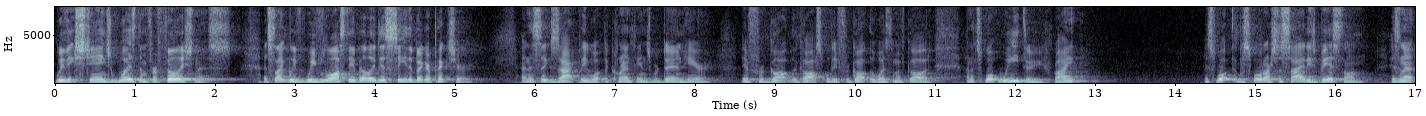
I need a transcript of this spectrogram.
We've exchanged wisdom for foolishness. It's like we've, we've lost the ability to see the bigger picture. And this is exactly what the Corinthians were doing here. They forgot the gospel, they forgot the wisdom of God. And it's what we do, right? It's what, it's what our society is based on, isn't it?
